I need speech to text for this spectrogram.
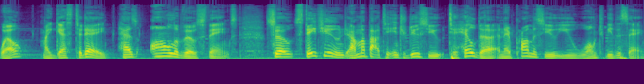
Well, my guest today has all of those things. So stay tuned. I'm about to introduce you to Hilda, and I promise you, you won't be the same.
